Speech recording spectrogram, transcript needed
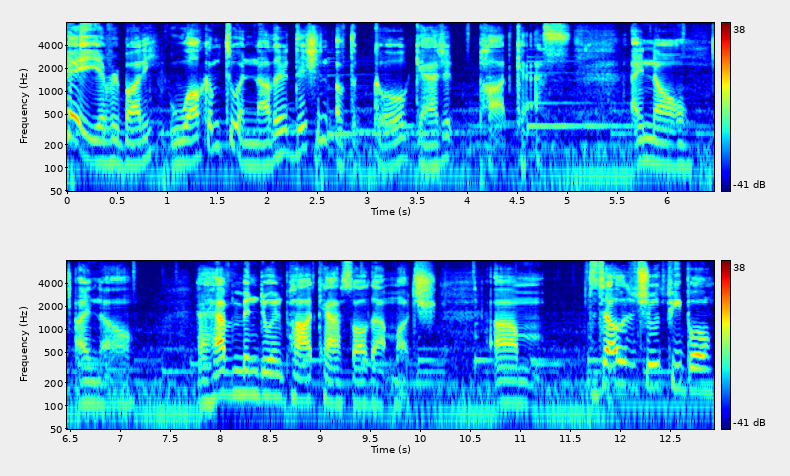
Hey, everybody, welcome to another edition of the Go Gadget Podcast. I know, I know, I haven't been doing podcasts all that much. Um, to tell the truth, people,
